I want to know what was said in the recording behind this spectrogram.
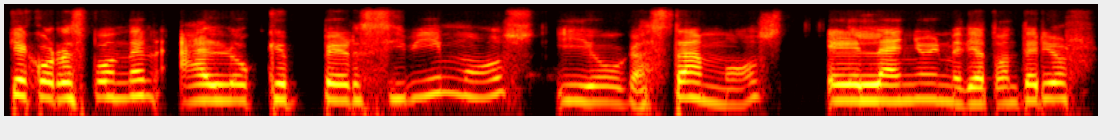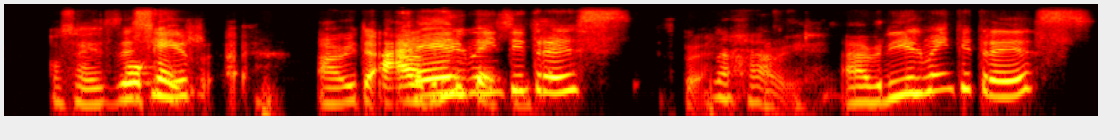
que corresponden a lo que percibimos y o gastamos el año inmediato anterior. O sea, es decir, ahorita, abril 23, abril 23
